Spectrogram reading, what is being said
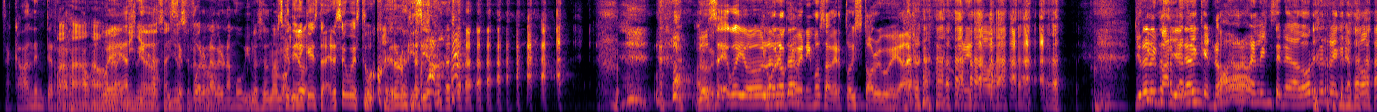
Se acaban de enterrar Ajá, a una a mamá una y a su hija y se fueron a ver una movie. No. Es que tiene que distraerse, güey. Estuvo culero lo que hicieron. No sé, güey. Yo Lo la bueno neta- que venimos a ver Toy Story, güey. Yo la y neta, si Marta llegan- así que no, no, no, el incinerador me regresó.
